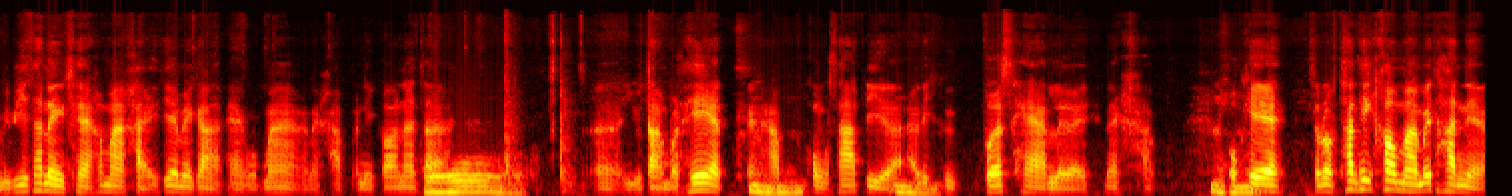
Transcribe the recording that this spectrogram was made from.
มีพี่ท่านหนึ่งแชร์เข้ามาไข่ที่อเมริกาแพงมากๆนะครับ อันนี้ก็น่าจะอยู่ต่างประเทศนะครับ คงทราบดีแหละอันนี้คือ first hand เลยนะครับ โอเคสำหรับท่านที่เข้ามาไม่ทันเนี่ย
